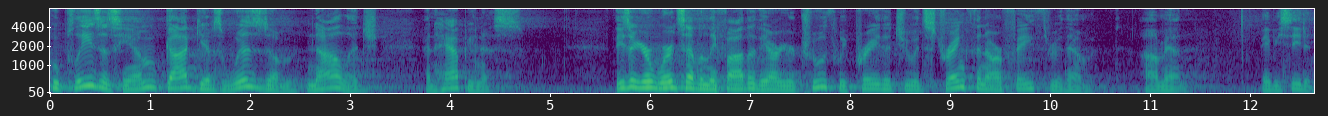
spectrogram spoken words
who pleases him, God gives wisdom, knowledge, and happiness. These are your words, Heavenly Father. They are your truth. We pray that you would strengthen our faith through them. Amen. You may be seated.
